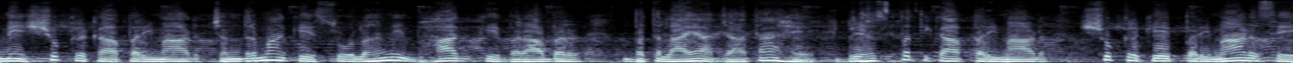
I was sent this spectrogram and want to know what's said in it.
में शुक्र का परिमाण चंद्रमा के 16वें भाग के बराबर बतलाया जाता है। बृहस्पति का परिमाण शुक्र के परिमाण से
